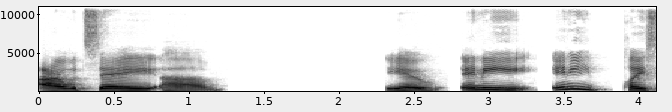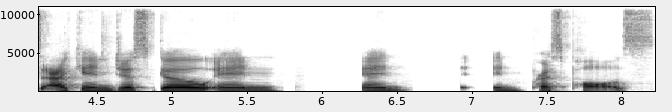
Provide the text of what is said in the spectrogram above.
I would say, um, you know, any any place I can just go and and and press pause.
